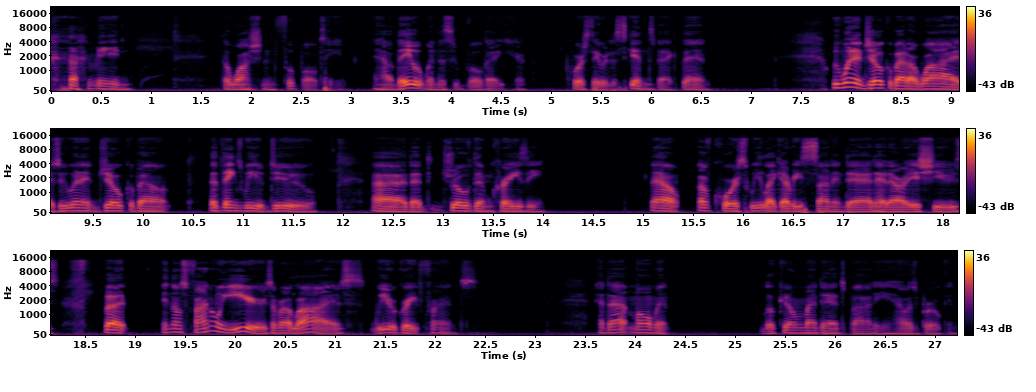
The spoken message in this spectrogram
I mean, the Washington football team and how they would win the Super Bowl that year. Of course, they were the skins back then. We wouldn't joke about our wives. We wouldn't joke about the things we would do uh, that drove them crazy. Now, of course, we, like every son and dad, had our issues, but in those final years of our lives, we were great friends. At that moment, looking over my dad's body, I was broken.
